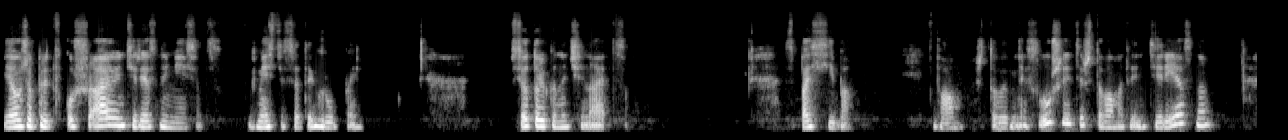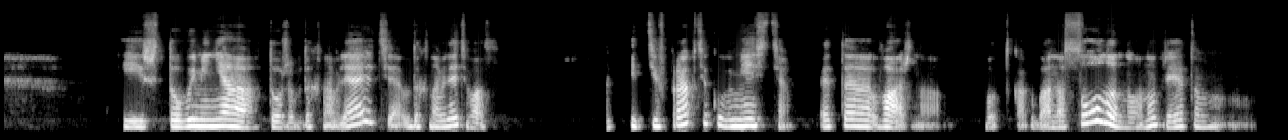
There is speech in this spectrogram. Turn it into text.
Я уже предвкушаю интересный месяц вместе с этой группой. Все только начинается. Спасибо вам, что вы меня слушаете, что вам это интересно. И что вы меня тоже вдохновляете, вдохновлять вас. Идти в практику вместе. Это важно. Вот как бы она соло, но оно при этом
